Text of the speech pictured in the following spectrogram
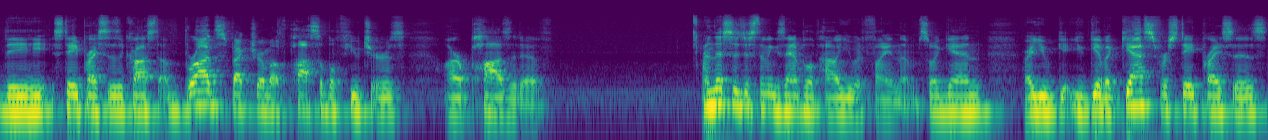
the state prices across a broad spectrum of possible futures are positive. And this is just an example of how you would find them. So again, right, you you give a guess for state prices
